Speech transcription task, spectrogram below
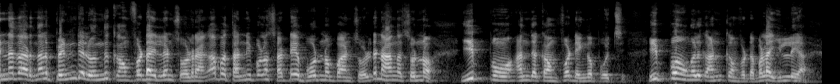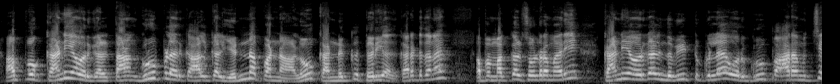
என்னதான் இருந்தாலும் பெண்கள் வந்து கம்ஃபர்ட்டாக இல்லைன்னு சொல்கிறாங்க அப்போ தண்ணி போலாம் சட்டையை போடணும்ப்பான்னு சொல்லிட்டு நாங்கள் சொன்னோம். இப்போ அந்த கம்ஃபர்ட் எங்கே போச்சு? இப்போ உங்களுக்கு அன்கம்ஃபர்டபுளாக இல்லையா? அப்போ கனி அவர்கள் தான் குரூப்பில் இருக்க ஆட்கள் என்ன பண்ணாலும் கண்ணுக்கு தெரியாது. கரெக்டு தானே? அப்போ மக்கள் சொல்கிற மாதிரி கனி அவர்கள் இந்த வீட்டுக்குள்ளே ஒரு குரூப் ஆரம்பித்து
